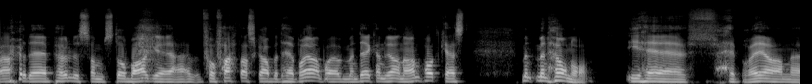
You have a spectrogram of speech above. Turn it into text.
at det er Paulus som står bak eh, forfatterskapet til hebreerbrevet, men det kan være en annen podkast. Men, men, hør nå. I Hebreerne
